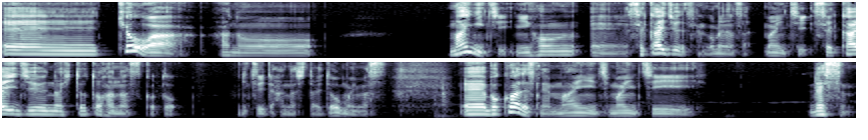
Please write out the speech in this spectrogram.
えー、今日はあのー、毎日日本、えー、世界中ですね。ごめんなさい。毎日世界中の人と話すことについて話したいと思います、えー、僕はですね毎日毎日レッスン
